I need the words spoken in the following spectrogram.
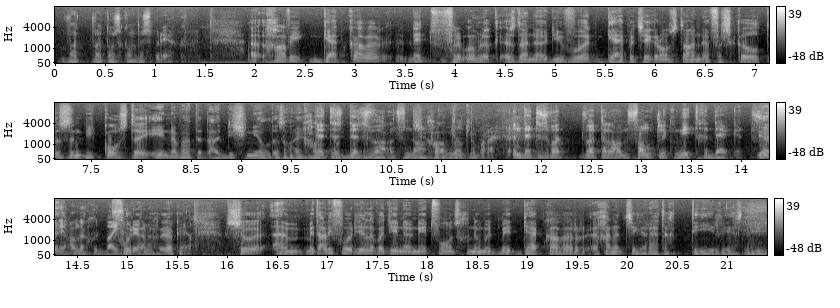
wat, wat ons kan bespreek. Uh, Gavi, gap cover, net vir oomlik, is dan nou die woord gap, het seker ontstaan, een verskil tussen die koste en wat het additioneel, dis hy gaat. Dit is, dit is waar het vandaan kom, heel te bereik. En dit is wat, wat hulle aanvankelijk net gedek het, voor ja, die ander goed by. Voor die ander goed, oké. Okay. Ja. So, um, met al die voordele wat jy nou net vir ons genoem het met gap cover, eh, gaan het seker rechtig dier wees, nee?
